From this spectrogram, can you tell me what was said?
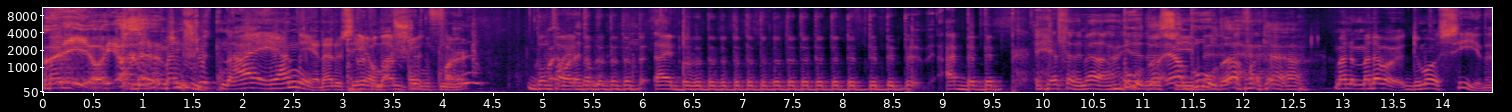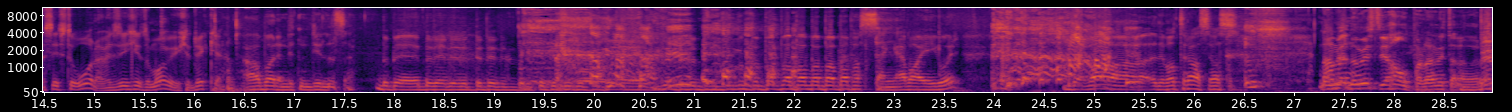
Men, men slutten Jeg er enig i det du sier om slutten Helt enig med deg. Bodø, ja. Fuck, ja. Men, men var, du må jo si det siste ordet, hvis ikke så må vi jo ikke drikke. Jeg har bare en liten lidelse. Bassenget jeg var i i går, det var, det var trasig, altså. Nei, men, nå mister vi halvparten av lytterne våre.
